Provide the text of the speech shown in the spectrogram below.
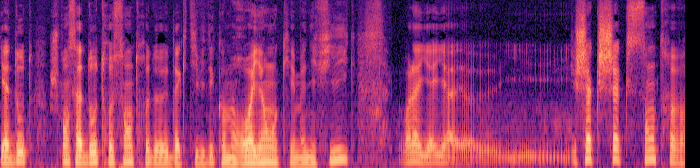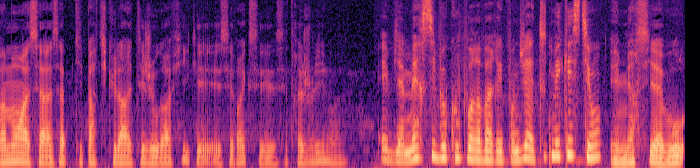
Il y a d'autres, je pense à d'autres centres d'activité comme Royan qui est magnifique. Voilà, il y a, chaque, chaque centre vraiment a sa, petite particularité géographique et, c'est vrai que c'est très joli. Eh bien, merci beaucoup pour avoir répondu à toutes mes questions. Et merci à vous,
